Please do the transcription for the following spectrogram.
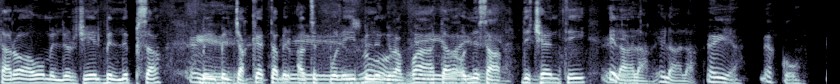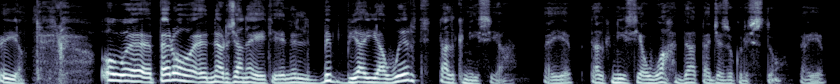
tarawhom mill-irġiel bil-libsa bil-ġakketta, bil-qalzit pulit, bil-ingravata, u nisa diċenti, il-għala, il-għala. Ija, ekku, ija. U eh, pero nerġanajt jien il-Bibbja hija wirt tal-Knisja, tajjeb, tal-Knisja waħda ta' Ġesu Kristu, tajjeb.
